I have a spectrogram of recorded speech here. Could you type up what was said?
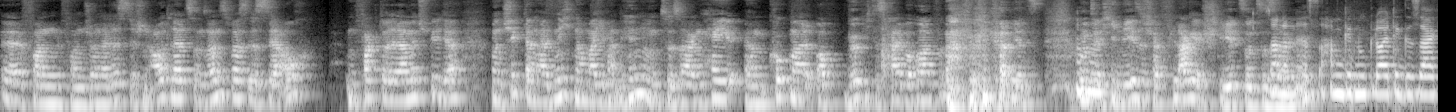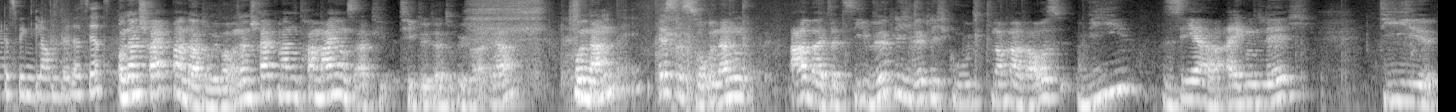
äh, von, von journalistischen Outlets und sonst was, ist ja auch ein Faktor, der da mitspielt, ja. Man schickt dann halt nicht nochmal jemanden hin, um zu sagen, hey, ähm, guck mal, ob wirklich das halbe Horn von Afrika jetzt mhm. unter chinesischer Flagge steht, sozusagen. Sondern es haben genug Leute gesagt, deswegen glauben wir das jetzt. Und dann schreibt man darüber und dann schreibt man ein paar Meinungsartikel darüber, ja. Und dann ist es so. Und dann arbeitet sie wirklich, wirklich gut nochmal raus, wie sehr eigentlich die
